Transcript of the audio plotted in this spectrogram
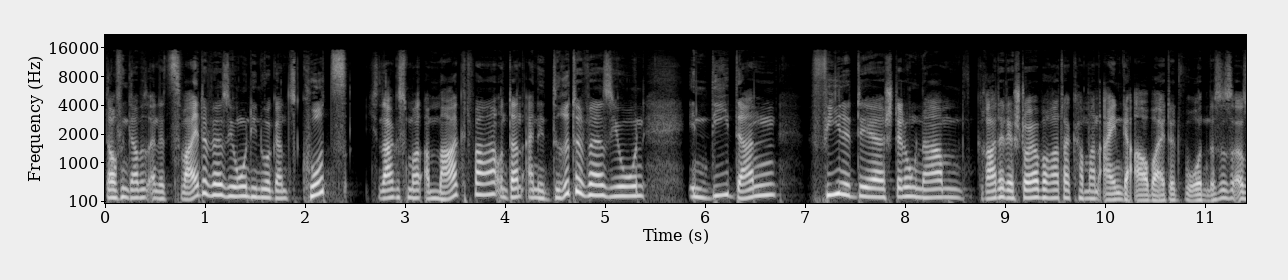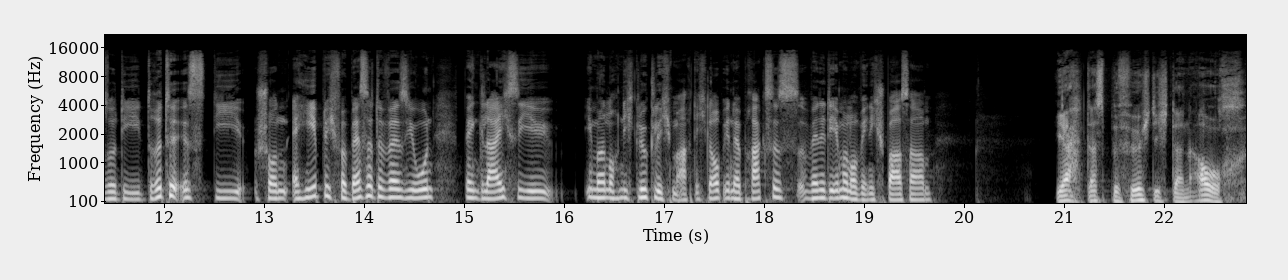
Daraufhin gab es eine zweite Version, die nur ganz kurz, ich sage es mal, am Markt war und dann eine dritte Version, in die dann viele der Stellungnahmen, gerade der Steuerberaterkammern, eingearbeitet wurden. Das ist also die dritte ist die schon erheblich verbesserte Version, wenngleich sie immer noch nicht glücklich macht. Ich glaube, in der Praxis werdet ihr immer noch wenig Spaß haben. Ja, das befürchte ich dann auch.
